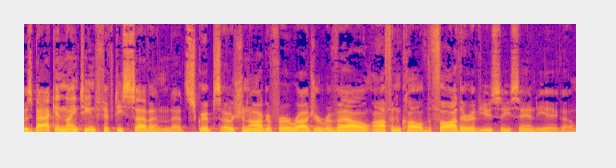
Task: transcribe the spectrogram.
It was back in 1957 that Scripps oceanographer Roger Revelle, often called the father of UC San Diego,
